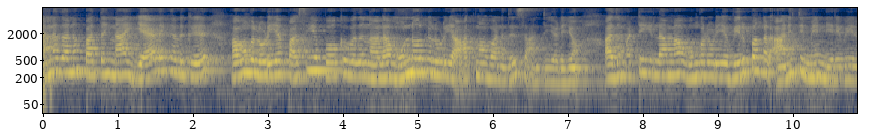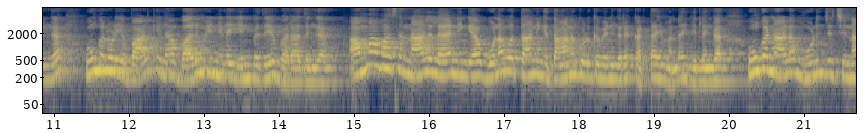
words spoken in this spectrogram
அன்னதானம் பார்த்தீங்கன்னா ஏழைகளுக்கு அவங்களுடைய பசியை போக்குவதனால முன்னோர்களுடைய ஆத்மாவானது சாந்தி அடையும். அது மட்டும் இல்லாமல் உங்களுடைய விருப்பங்கள் அனைத்துமே நிறைவேறுங்க. உங்களுடைய வாழ்க்கையில் வறுமை நிலை என்பதே வராதுங்க. அமாவாசை நாளில் நீங்கள் உணவை தான் நீங்கள் தானம் கொடுக்க வேணுங்கிற கட்டாயமெல்லாம் இல்லைங்க. உங்களால் முடிஞ்சிச்சுன்னா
